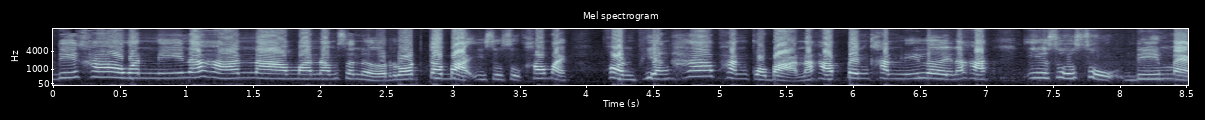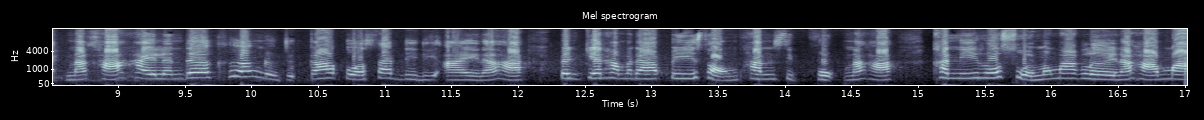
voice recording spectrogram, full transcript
สดีค่ะ วันนี้นะคะนามานำเสนอรถกระบะ Isuzu เข้าใหม่ ผ่อนเพียง 5,000 กว่าบาทนะคะ เป็นคันนี้เลยนะคะ Isuzu D-Max นะคะ Highlander เครื่อง 1.9 ตัว Z DDI นะคะ เป็นเกียร์ธรรมดาปี 2016 นะคะ คันนี้รถสวยมากๆเลยนะคะ มา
